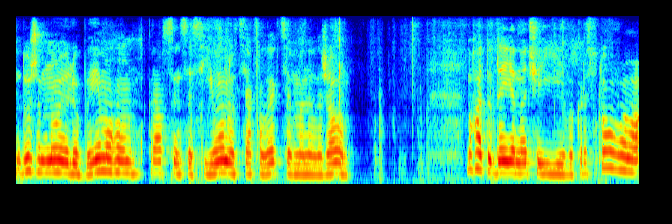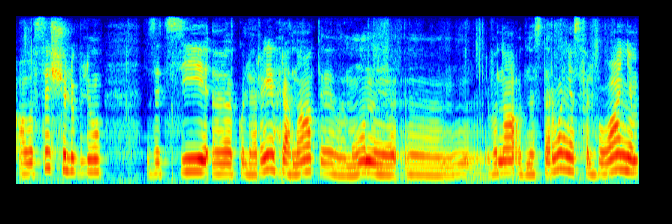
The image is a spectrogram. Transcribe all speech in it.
дуже мною любимого Craft Sensation. Ця колекція в мене лежала. Багато де я наче її використовувала, але все, що люблю, за ці е, кольори, гранати, лимони. е, Вона одностороння з фольгуванням,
